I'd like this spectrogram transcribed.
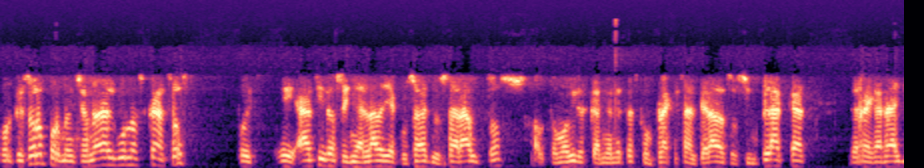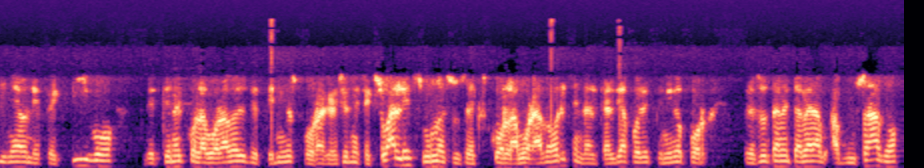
porque solo por mencionar algunos casos pues eh, ha sido señalada y acusada de usar autos automóviles camionetas con placas alteradas o sin placas de regalar dinero en efectivo de tener colaboradores detenidos por agresiones sexuales. Uno de sus ex colaboradores en la alcaldía fue detenido por presuntamente haber abusado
